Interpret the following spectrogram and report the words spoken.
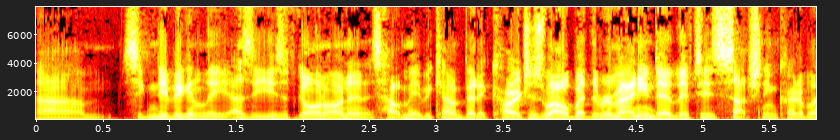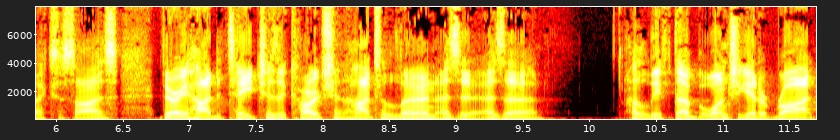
um, significantly as the years have gone on, and it's helped me become a better coach as well. But the Romanian deadlift is such an incredible exercise, very hard to teach as a coach and hard to learn as a as a a lifter, but once you get it right,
